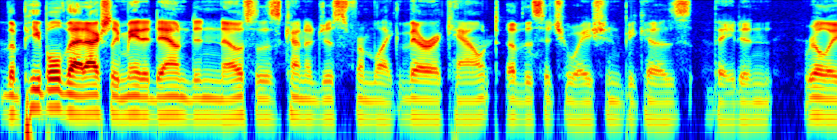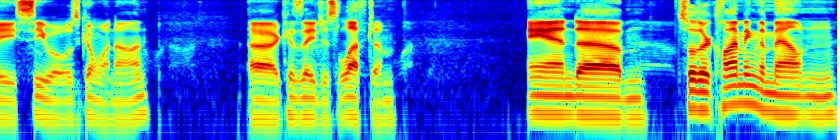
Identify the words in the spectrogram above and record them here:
The people that actually made it down didn't know, so this is kind of just from like their account of the situation because they didn't really see what was going on because they just left them. And um, so they're climbing the mountain,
